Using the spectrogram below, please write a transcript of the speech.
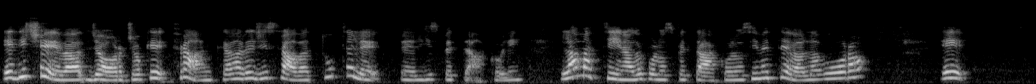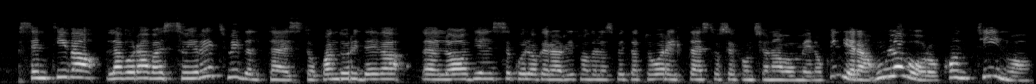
E diceva Giorgio che Franca registrava tutti eh, gli spettacoli. La mattina dopo lo spettacolo si metteva al lavoro e sentiva, lavorava sui ritmi del testo, quando rideva eh, l'audience, quello che era il ritmo dello spettatore, il testo se funzionava o meno. Quindi era un lavoro continuo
